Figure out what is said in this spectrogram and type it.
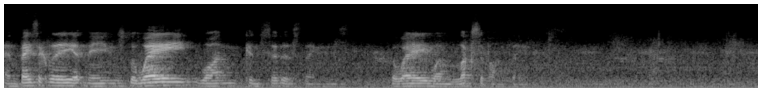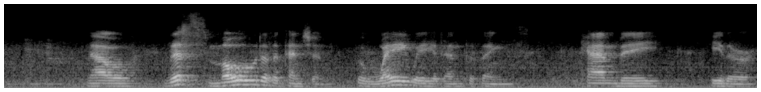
And basically, it means the way one considers things, the way one looks upon things. Now, this mode of attention, the way we attend to things, can be either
